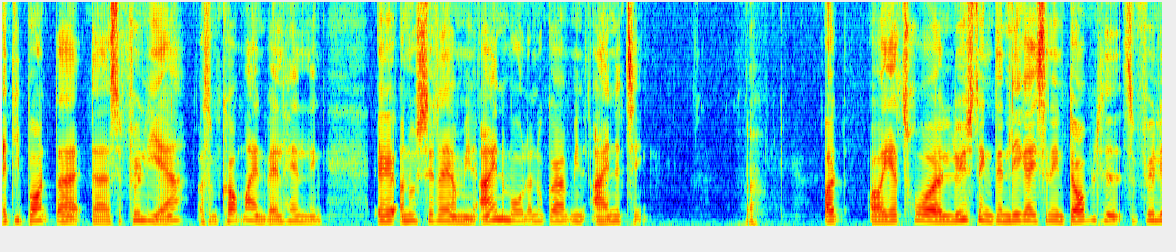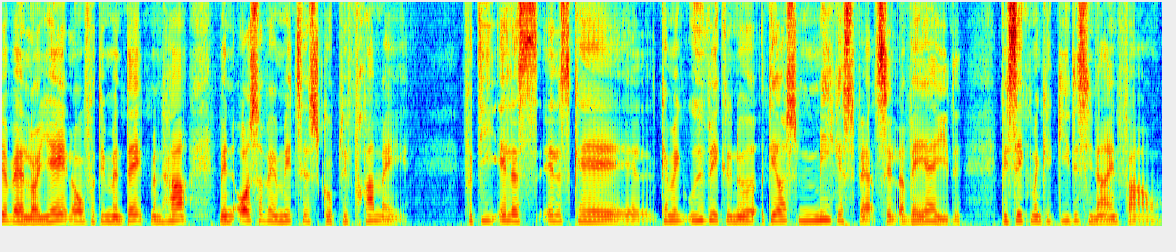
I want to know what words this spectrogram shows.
af de bånd, der, der selvfølgelig er, og som kommer af en valghandling. Øh, og nu sætter jeg mine egne mål, og nu gør jeg mine egne ting. Ja. Og, og jeg tror, at løsningen den ligger i sådan en dobbelthed. Selvfølgelig at være lojal over for det mandat, man har, men også at være med til at skubbe det fremad. Fordi ellers, ellers kan, kan man ikke udvikle noget, og det er også mega svært selv at være i det, hvis ikke man kan give det sin egen farve.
